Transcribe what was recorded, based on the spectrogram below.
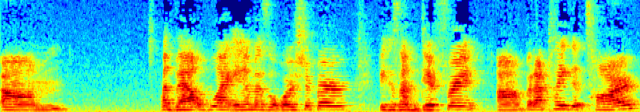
um, about who I am as a worshiper because I'm different. Um, but I play guitar.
